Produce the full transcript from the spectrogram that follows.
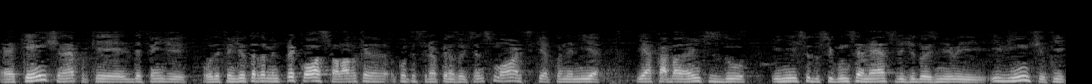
é, quente, né? Porque ele defende ou defendia o tratamento precoce, falava que aconteceriam apenas 800 mortes, que a pandemia ia acabar antes do início do segundo semestre de 2020, o que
